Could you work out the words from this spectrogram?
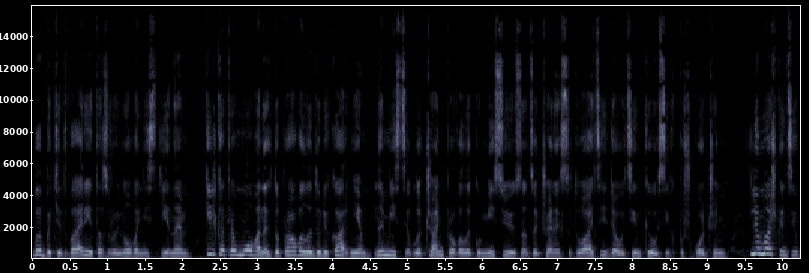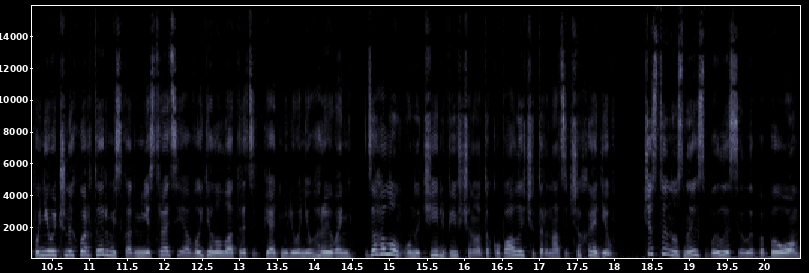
Вибиті двері та зруйновані стіни. Кілька травмованих доправили до лікарні. На місці влучань провели комісію з надзвичайних ситуацій для оцінки усіх пошкоджень. Для мешканців понівечених квартир міська адміністрація виділила 35 мільйонів гривень. Загалом уночі Львівщину атакували 14 шахедів. Частину з них збили сили ППО.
